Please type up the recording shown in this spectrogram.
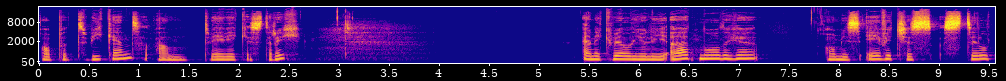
op het weekend van twee weken terug. En ik wil jullie uitnodigen om eens eventjes stil,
